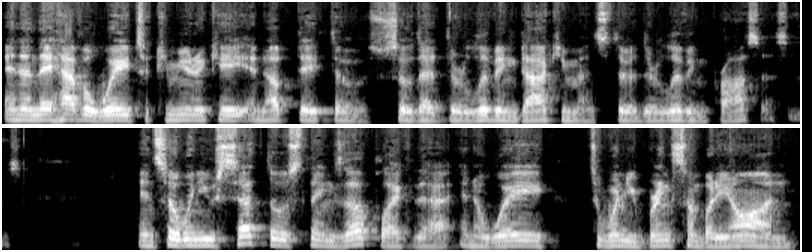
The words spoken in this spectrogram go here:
and then they have a way to communicate and update those so that they're living documents, they're, they're living processes. And so, when you set those things up like that in a way to when you bring somebody on,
